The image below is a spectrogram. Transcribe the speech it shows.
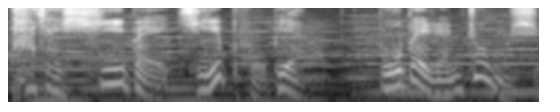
它在西北极普遍。不被人重视，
